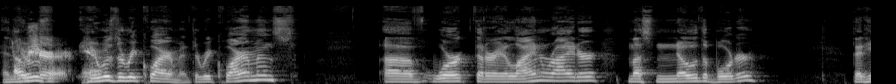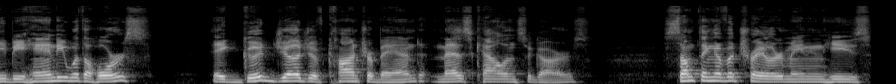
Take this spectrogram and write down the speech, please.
And oh, sure. yeah. here was the requirement. The requirements of work that are a line rider must know the border, that he be handy with a horse, a good judge of contraband, mezcal and cigars, something of a trailer, meaning he's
